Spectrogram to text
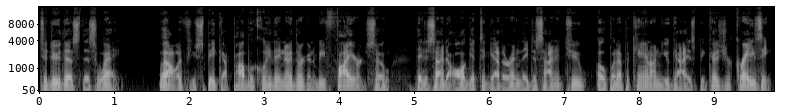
to do this this way. Well, if you speak up publicly, they know they're going to be fired. So they decided to all get together and they decided to open up a can on you guys because you're crazy.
